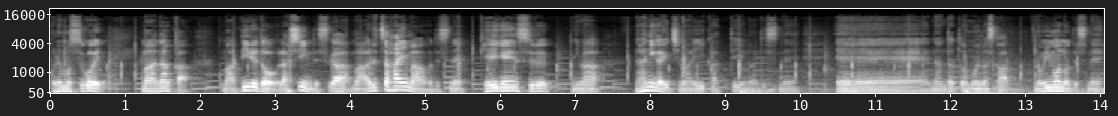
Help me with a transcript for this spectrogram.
これもすごい。まあなんか、まあ、ビルドらしいんですが、まあ、アルツハイマーをですね軽減するには何が一番いいかっていうのはですね、えー、何だと思いますか？飲み物ですね、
